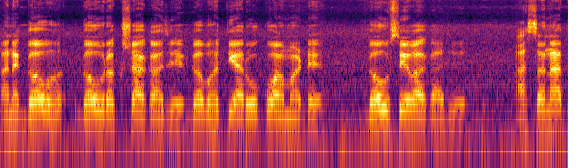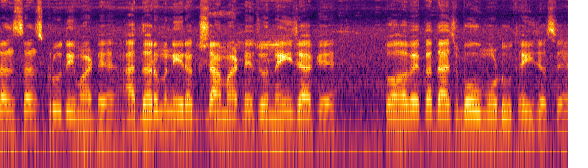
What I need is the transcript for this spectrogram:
અને ગૌ ગૌ રક્ષા કાજે, ગૌ હત્યા રોકવા માટે, ગૌ સેવા કાજે, આ સનાતન સંસ્કૃતિ માટે, આ ધર્મની રક્ષા માટે જો નહીં જાગે, તો હવે કદાચ બહુ મોડું થઈ જશે.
